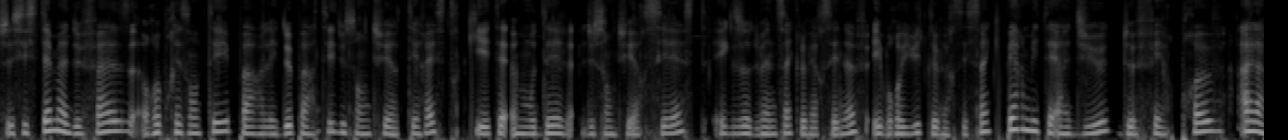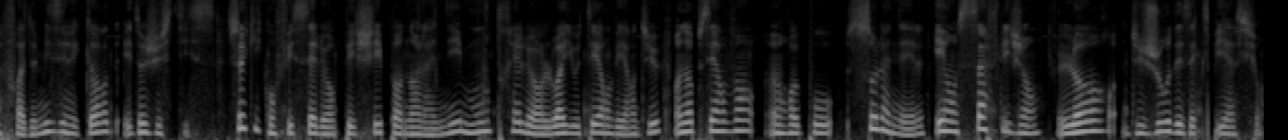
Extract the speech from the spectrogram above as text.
Ce système à deux phases, représenté par les deux parties du sanctuaire terrestre, qui était un modèle du sanctuaire céleste, Exode 25 le verset 9, Hébreu 8 le verset 5, permettait à Dieu de faire preuve à la fois de miséricorde et de justice. Ceux qui confessaient leurs péchés pendant l'année montraient leur loyauté envers Dieu en observant un repos solennel et en s'affligeant lors du jour des expiations.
